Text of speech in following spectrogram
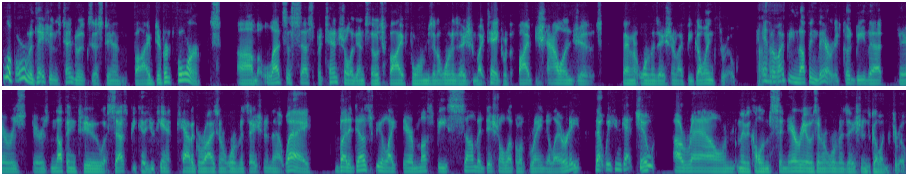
look, organizations tend to exist in five different forms. Um, let's assess potential against those five forms an organization might take, or the five challenges that an organization might be going through. Uh-huh. And there might be nothing there. It could be that there's there's nothing to assess because you can't categorize an organization in that way. But it does feel like there must be some additional level of granularity that we can get to around maybe call them scenarios that an organization is going through.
